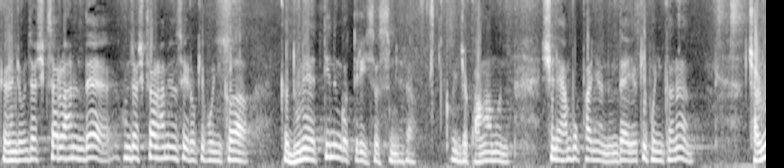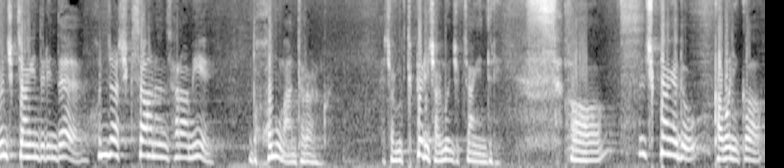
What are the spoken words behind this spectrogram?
그래서 이제 혼자 식사를 하는데 혼자 식사를 하면서 이렇게 보니까 그 눈에 띄는 것들이 있었습니다. 그 이제 광화문 시내 한복판이었는데 이렇게 보니까는 젊은 직장인들인데 혼자 식사하는 사람이 너무 많더라는 거예요. 젊은, 특별히 젊은 직장인들이. 어, 식당에도 가보니까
